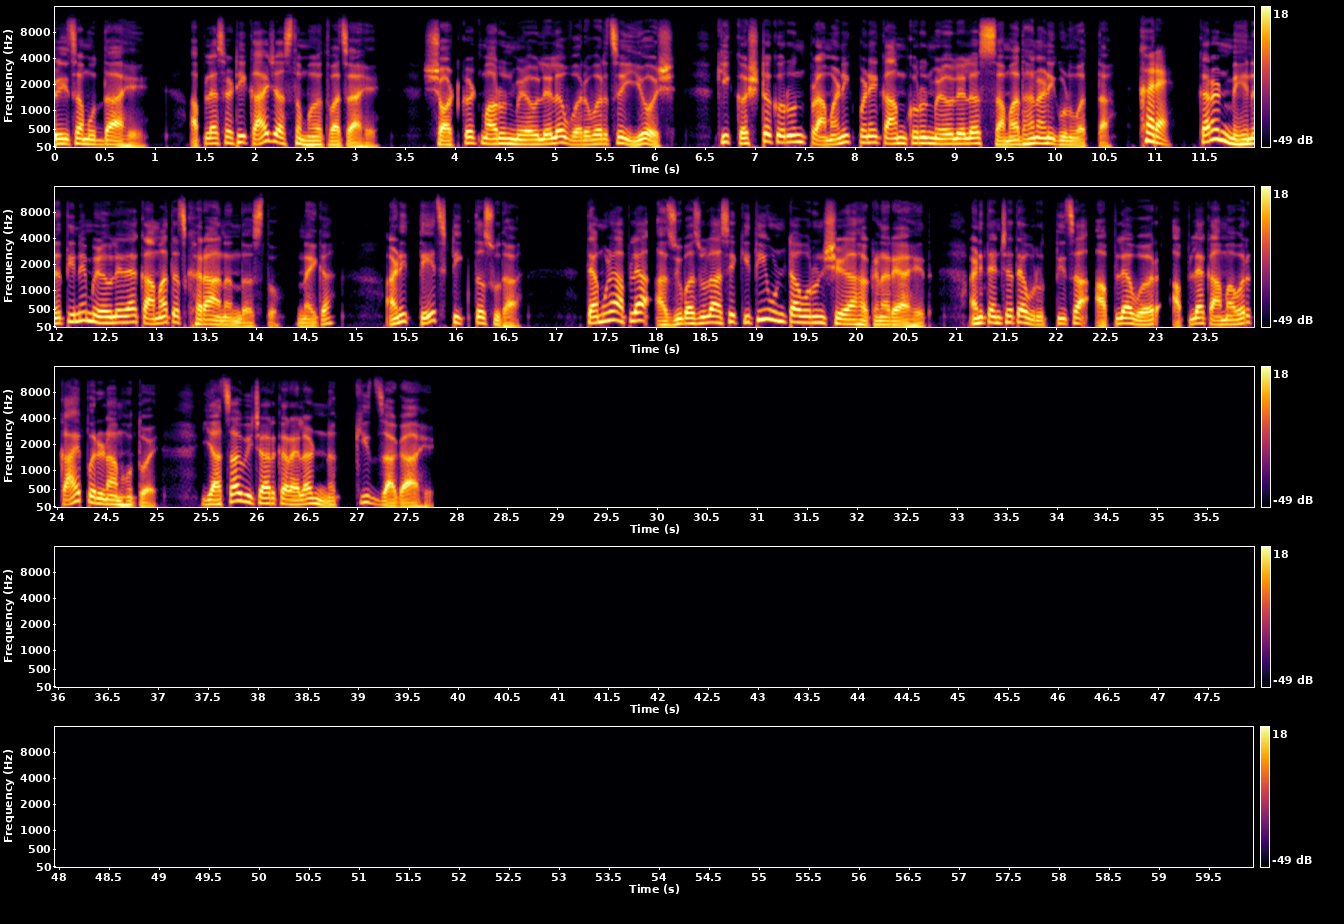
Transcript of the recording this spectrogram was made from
वेळीचा मुद्दा आहे. आपल्यासाठी काय जास्त महत्वाचं आहे? शॉर्टकट मारून मिळवलेलं वरवरचं यश की कष्ट करून प्रामाणिकपणे काम करून मिळवलेलं समाधान आणि गुणवत्ता? खरंय. कारण मेहनतीने मिळवलेल्या कामातच खरा आनंद असतो नाही का? आणि तेच टिकतं सुद्धा. त्यामुळे आपल्या आजूबाजूला असे किती उंटावरून शेळ्या हाकणाऱ्या आहेत आणि त्यांच्या त्या वृत्तीचा आपल्यावर आपल्या कामावर काय परिणाम होतोय याचा विचार करायला नक्कीच जागा आहे.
